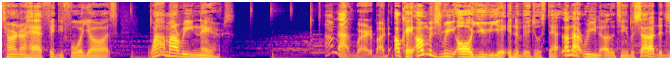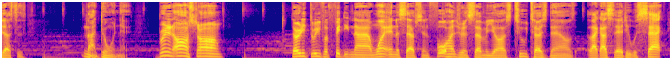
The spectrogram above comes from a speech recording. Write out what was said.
Turner had 54 yards. Why am I reading theirs? I'm not worried about that. Okay, I'm gonna just read all UVA individual stats. I'm not reading the other teams, but shout out to Justice. I'm not doing that. Brennan Armstrong, 33 for 59, one interception, 407 yards, two touchdowns. Like I said, he was sacked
